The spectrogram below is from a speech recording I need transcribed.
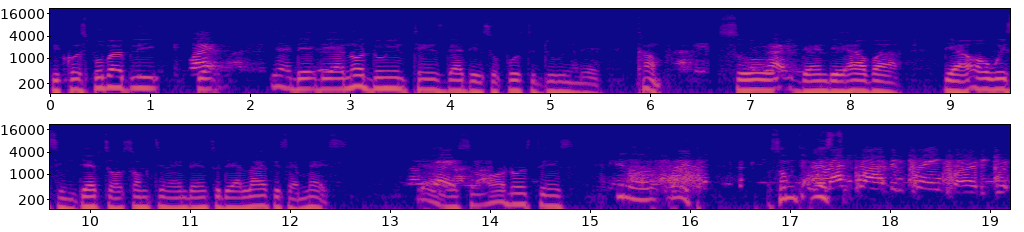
Because probably, what? yeah, yeah, they, they are not doing things that they're supposed to do in the camp. So then they have a, they are always in debt or something, and then so their life is a mess. Yeah, so all those things, you know, like something. Well, that's why I've been praying for her to get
